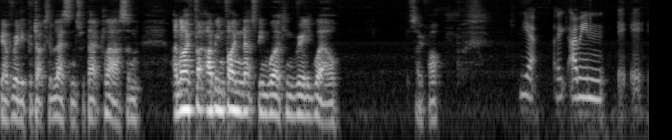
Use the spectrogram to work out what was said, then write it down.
we have really productive lessons with that class. And and I've I've been finding that's been working really well so far. Yeah, I, I mean, it,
